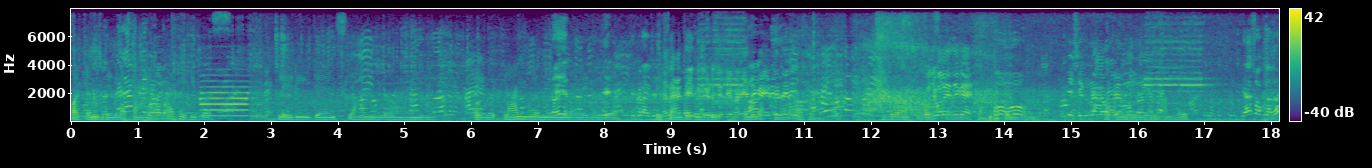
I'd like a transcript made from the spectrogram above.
कॉटन ग्रीनला थांबणार आहे ही बस. लेडी जेंट्स लहान मुलं मुली लहान मुलं मुलींना वेगवेगळ्या दाखवणार आहोत. बस या शॉपला का.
